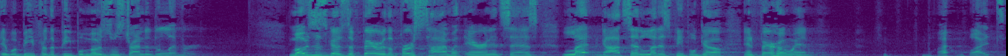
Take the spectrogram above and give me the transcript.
it would be for the people Moses was trying to deliver. Moses goes to Pharaoh the first time with Aaron and says, let, God said, let his people go. And Pharaoh went, what? What?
